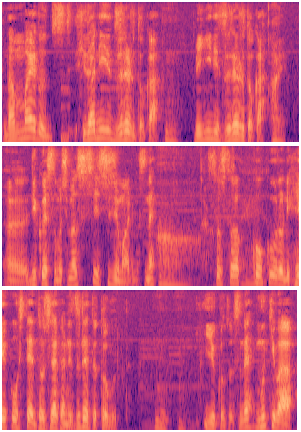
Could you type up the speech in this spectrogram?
何マイルず左にずれるとか、うん右にずれるとか、リクエストもしますし、指示もありますね。あそうすると航空路に並行してどちらかにずれて飛ぶということですね。向きは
